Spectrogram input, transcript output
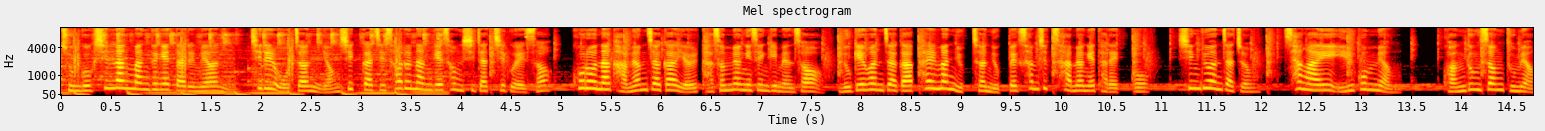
중국 신랑망 등에 따르면 7일 오전 0시까지 31개 성시자치구에서 코로나 감염자가 15명이 생기면서 누계 환자가 86,634명에 달했고 신규 환자 중 상하이 7명, 광둥성 2명,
